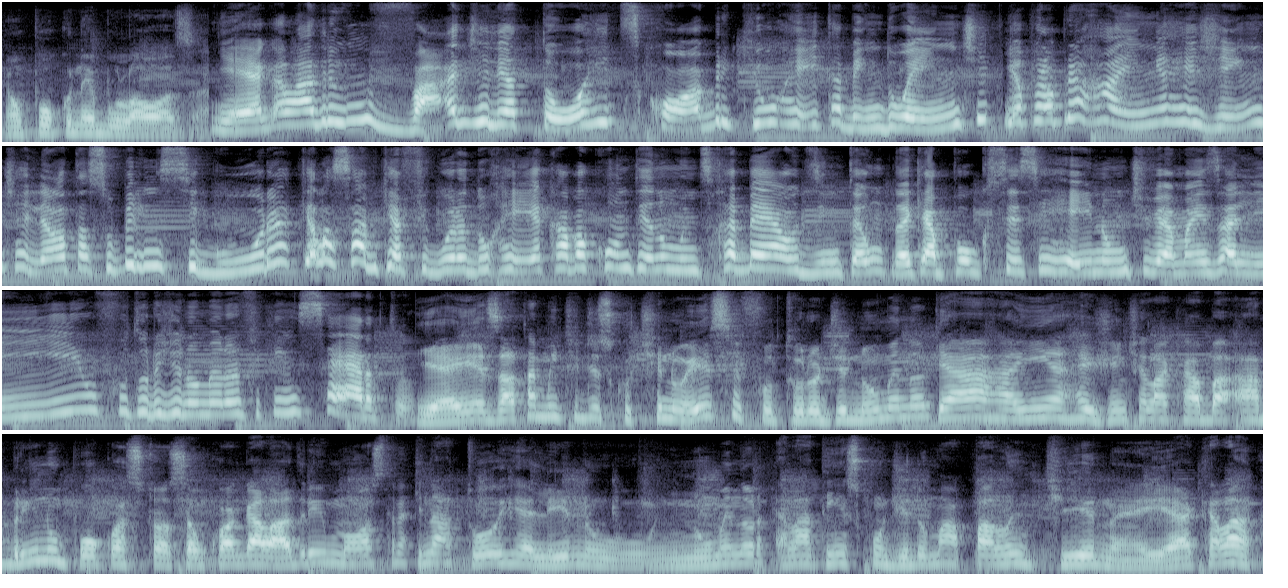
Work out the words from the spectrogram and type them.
é um pouco nebulosa? E aí a Galadriel invade ali a torre e descobre que o rei tá bem doente, e a própria rainha regente ali, ela tá super insegura, que ela sabe que a figura do rei acaba contendo muitos rebeldes, então daqui a pouco se esse rei não tiver mais ali, o futuro de Númenor fica incerto. E aí exatamente discutindo esse futuro de Númenor, que a rainha regente ela acaba abrindo um pouco a situação com a Galadriel e mostra que na torre ali no, em Númenor ela tem escondido uma Palantir, né? E é aquela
